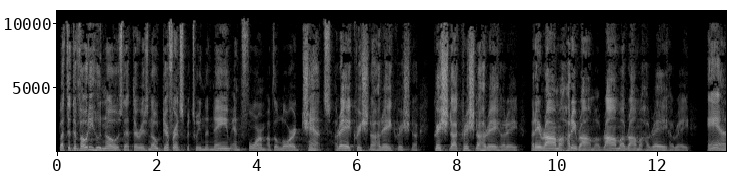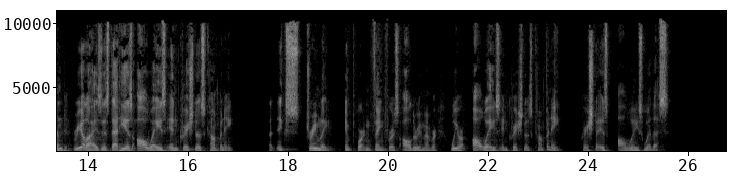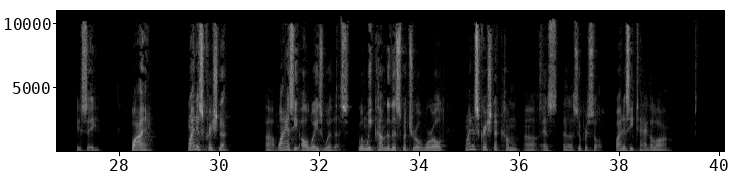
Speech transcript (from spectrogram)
But the devotee who knows that there is no difference between the name and form of the Lord chants Hare Krishna, Hare Krishna, Krishna, Krishna, Hare Hare, Hare Rama, Hare Rama, Rama, Rama, Hare Hare, and realizes that he is always in Krishna's company. An extremely important thing for us all to remember. We are always in Krishna's company. Krishna is always with us. You see? Why? Why does Krishna, uh, why is he always with us? When we come to this material world, why does Krishna come uh, as a super soul? Why does he tag along?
